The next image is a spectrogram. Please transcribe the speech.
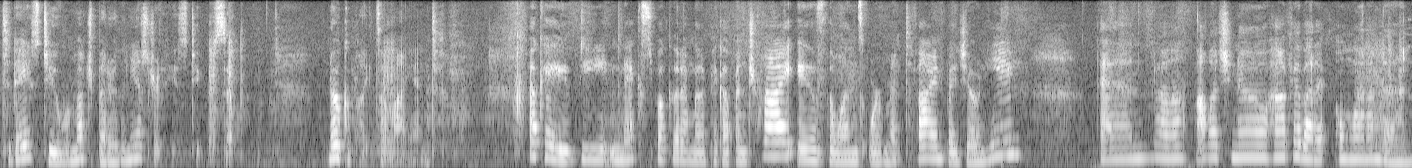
today's two were much better than yesterday's two, so no complaints on my end. Okay, the next book that I'm going to pick up and try is The Ones We're Meant to Find by Joan He. And uh, I'll let you know how I feel about it when I'm done.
